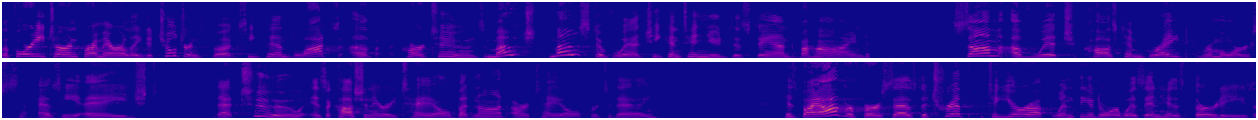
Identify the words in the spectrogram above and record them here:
Before he turned primarily to children's books, he penned lots of cartoons, most, most of which he continued to stand behind some of which caused him great remorse as he aged. That too is a cautionary tale, but not our tale for today. His biographer says the trip to Europe when Theodore was in his 30s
